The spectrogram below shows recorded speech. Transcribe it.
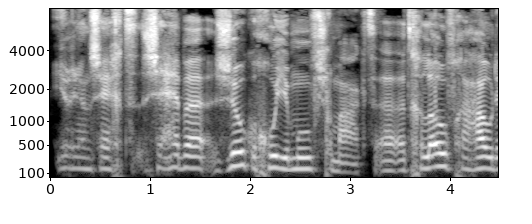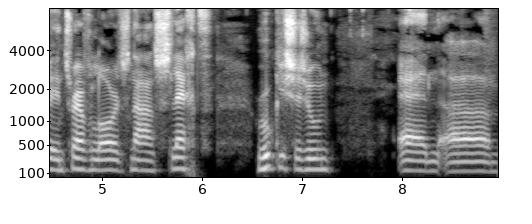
Jurian zegt, ze hebben zulke goede moves gemaakt. het geloof gehouden in Trevor Lawrence na een slecht rookie seizoen. En ehm,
